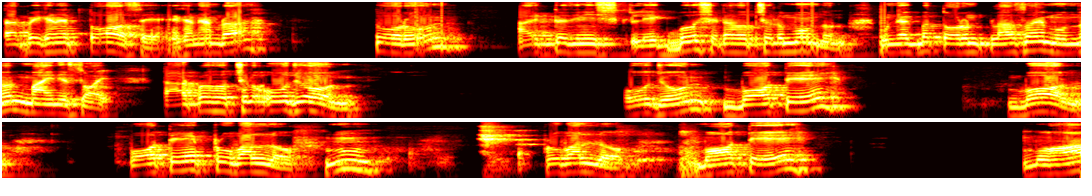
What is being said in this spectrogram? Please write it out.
তারপর এখানে ত আছে, এখানে আমরা ত্বরণ, আরেকটা জিনিস লিখব, সেটা হচ্ছে হলো মন্দন। মনে রাখবা, ত্বরণ প্লাস হয়, মন্দন মাইনাস হয়। তারপর হচ্ছে হলো ওজন। ওজন, বতে বল, পতে প্রবাল্য, হুম? প্রবাল্য, মতে মহা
